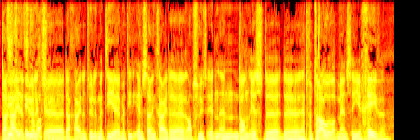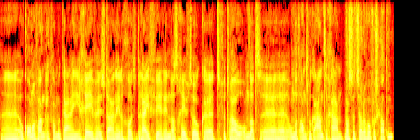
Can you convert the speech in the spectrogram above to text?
daar, even, ga je natuurlijk, uh, daar ga je natuurlijk met die, met die instelling ga je er absoluut in. En dan is de, de, het vertrouwen wat mensen in je geven, uh, ook onafhankelijk van elkaar in je geven, is daar een hele grote drijfveer in. Dat geeft ook het vertrouwen om dat, uh, om dat ambt ook aan te gaan. Was het zelfoverschatting?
